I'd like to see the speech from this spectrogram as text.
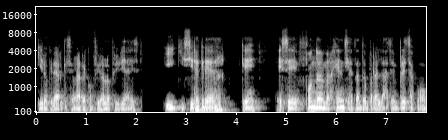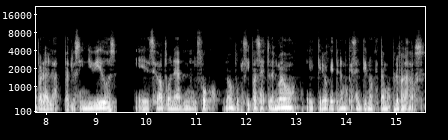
Quiero creer que se van a reconfigurar las prioridades y quisiera creer que ese fondo de emergencia, tanto para las empresas como para, los individuos, eh, se va a poner en el foco, ¿no? Porque si pasa esto de nuevo, eh, creo que tenemos que sentirnos que estamos preparados.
